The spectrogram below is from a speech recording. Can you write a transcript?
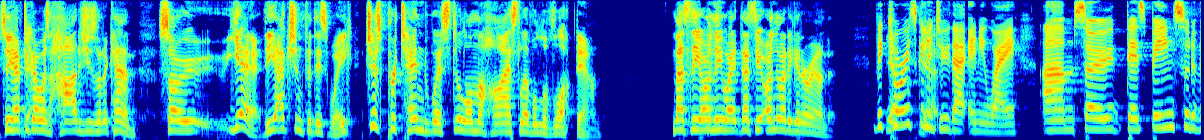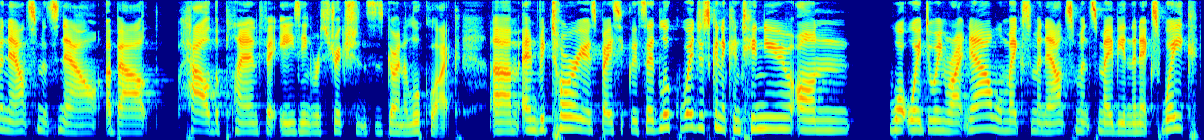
So you have to go as hard as you sort of can. So yeah, the action for this week: just pretend we're still on the highest level of lockdown. That's the only way. That's the only way to get around it. Victoria's going to do that anyway. Um, so there's been sort of announcements now about how the plan for easing restrictions is going to look like. Um, and Victoria's basically said, look, we're just going to continue on what we're doing right now. We'll make some announcements maybe in the next week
